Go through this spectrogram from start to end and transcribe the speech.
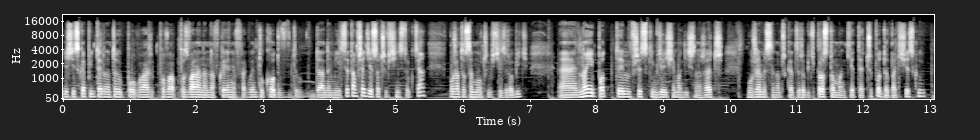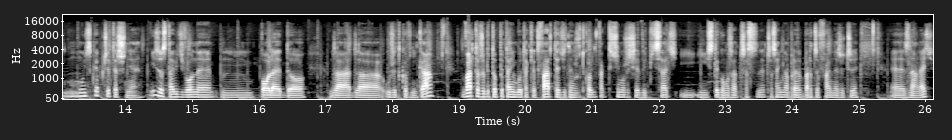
Jeśli sklep internetowy pozwala nam na wklejanie fragmentu kodu w dane miejsce, tam wszędzie jest oczywiście instrukcja, można to samo oczywiście zrobić. E, no i pod tym wszystkim dzieje się magiczna rzecz. Możemy sobie na przykład zrobić prostą ankietę, czy podoba Ci się mój sklep, czy też nie. I zostawić wolne mm, pole do, dla, dla użytkownika warto, żeby to pytanie było takie otwarte, gdzie ten użytkownik faktycznie może się wypisać i, i z tego można czas, czasami bardzo fajne rzeczy e, znaleźć.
